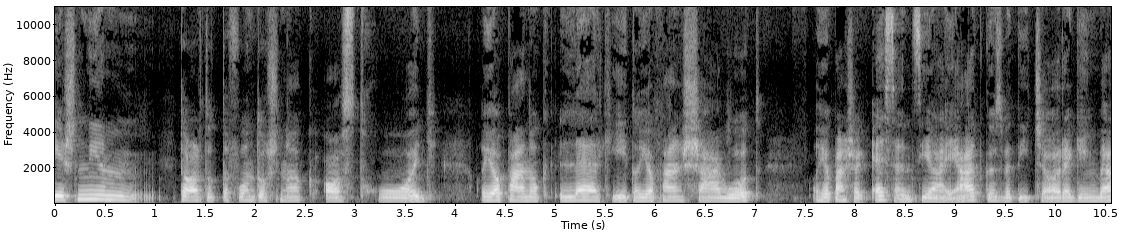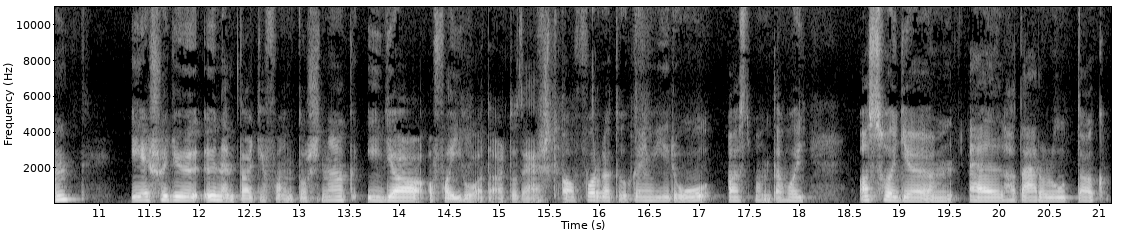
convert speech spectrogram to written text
és nem tartotta fontosnak azt, hogy a japánok lelkét, a japánságot, a japánság eszenciáját közvetítse a regényben, és hogy ő, ő nem tartja fontosnak így a, a fai hovatartozást. A forgatókönyvíró azt mondta, hogy az, hogy elhatárolódtak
